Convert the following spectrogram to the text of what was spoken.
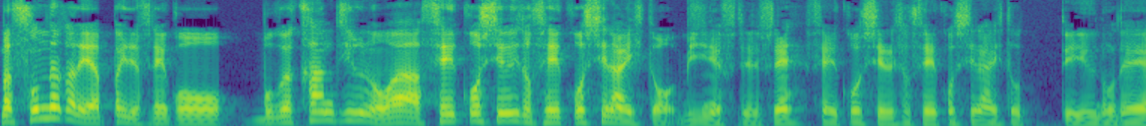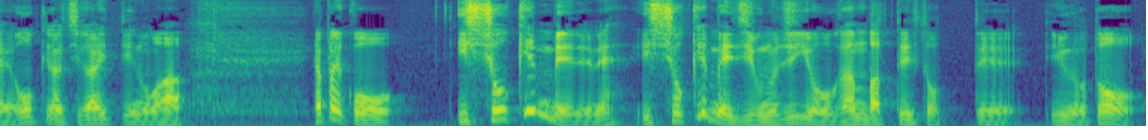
まあ、その中でやっぱりですね、こう、僕が感じるのは、成功してる人、成功してない人、ビジネスでですね、成功してる人、成功してない人っていうので、大きな違いっていうのは、やっぱりこう、一生懸命でね、一生懸命自分の事業を頑張ってる人っていうのと、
